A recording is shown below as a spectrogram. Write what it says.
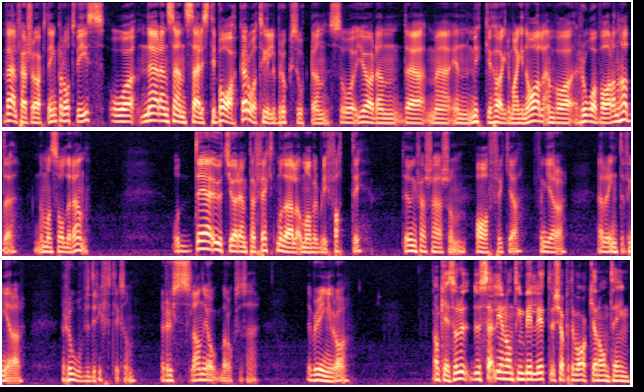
Välfärdsökning på något vis och när den sen säljs tillbaka då till bruksorten så gör den det med en mycket högre marginal än vad råvaran hade när man sålde den. Och det utgör en perfekt modell om man vill bli fattig. Det är ungefär så här som Afrika fungerar, eller inte fungerar. Rovdrift liksom. Ryssland jobbar också så här. Det blir inget bra. Okej, så du, du säljer någonting billigt, du köper tillbaka någonting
